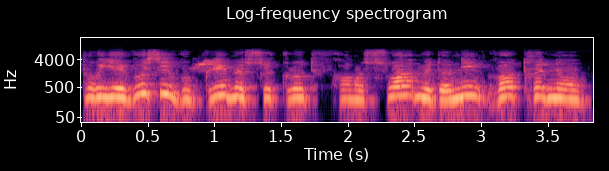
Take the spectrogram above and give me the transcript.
Pourriez-vous, s'il vous plaît, monsieur Claude François, me donner votre nom?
